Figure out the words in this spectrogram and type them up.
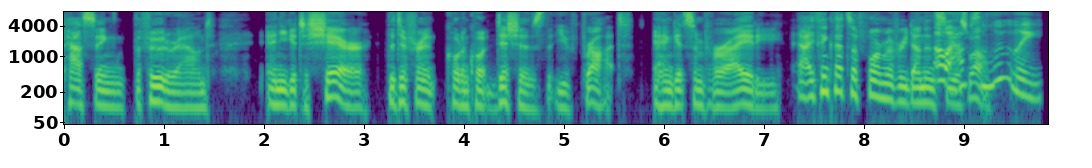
passing the food around and you get to share the different quote unquote dishes that you've brought and get some variety. I think that's a form of redundancy Oh, as well. absolutely.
